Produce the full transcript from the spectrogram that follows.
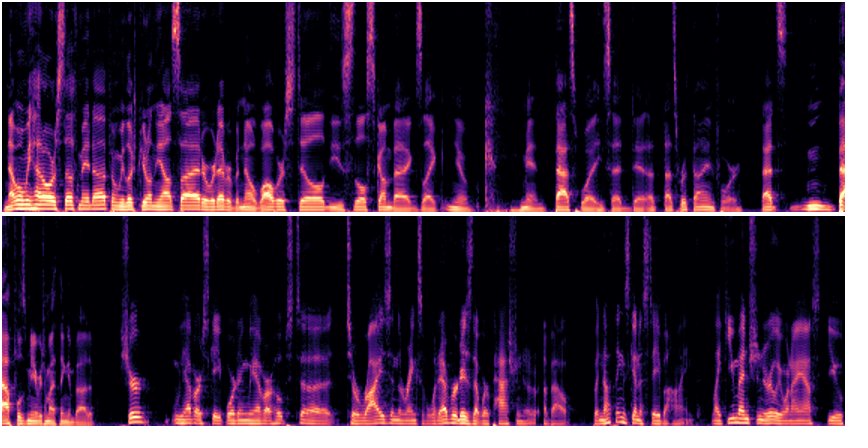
Not when we had all our stuff made up and we looked good on the outside or whatever, but no, while we're still these little scumbags, like, you know, man, that's what he said. That's worth dying for. That's baffles me every time I think about it. Sure, we have our skateboarding, we have our hopes to to rise in the ranks of whatever it is that we're passionate about, but nothing's going to stay behind. Like you mentioned earlier when I asked you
